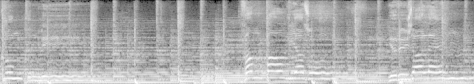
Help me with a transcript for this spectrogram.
Klonk een lied. Van Paljas of Jeruzalem.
